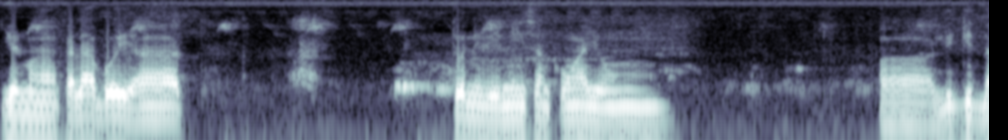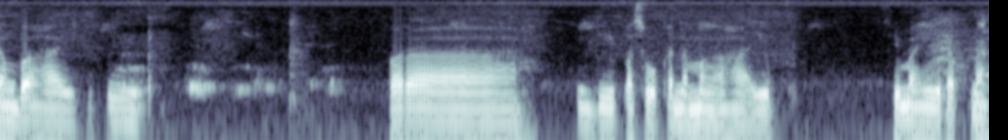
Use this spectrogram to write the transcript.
Yun mga kalaboy at ito nilinisan ko nga yung ah, ligid ng bahay kasi para hindi pasukan ng mga hayop. Kasi mahirap na.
